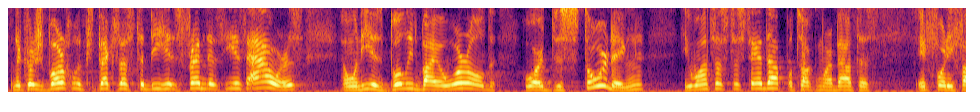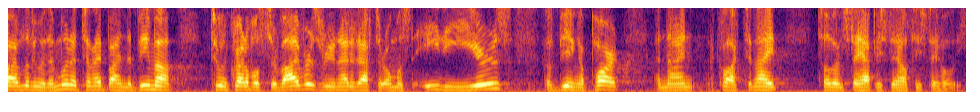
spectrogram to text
And the Kodesh Baruch Hu expects us to be his friend as he is ours. And when he is bullied by a world who are distorting, he wants us to stand up. We'll talk more about this. 845 Living with Emunah tonight behind the Bima. Two incredible survivors reunited after almost 80 years of being apart at 9 o'clock tonight. Till then, stay happy, stay healthy, stay holy.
